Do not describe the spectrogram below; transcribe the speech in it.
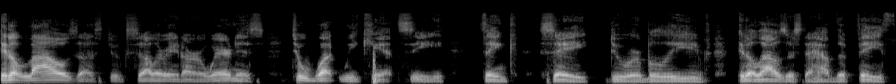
it allows us to accelerate our awareness to what we can't see, think, say, do, or believe. It allows us to have the faith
